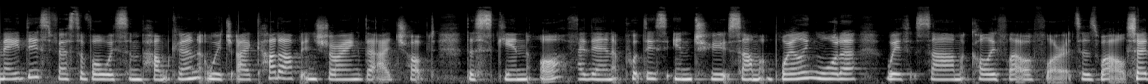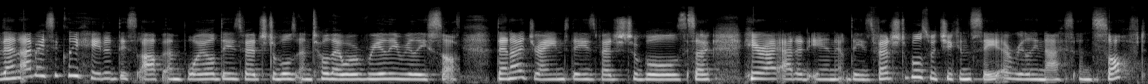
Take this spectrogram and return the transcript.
made this first of all with some pumpkin, which I cut up ensuring that I chopped the skin off. I then put this into some boiling water with some cauliflower florets as well. So then I basically heated this up and boiled these vegetables until they were really, really soft. Then I drained these vegetables. So here I added in these vegetables, which you can see are really nice and soft.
